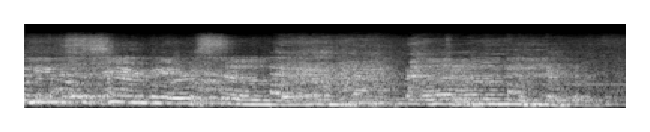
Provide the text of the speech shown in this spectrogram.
Please serve yourself. Um,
